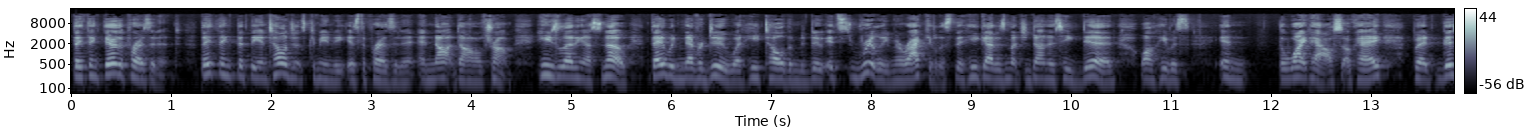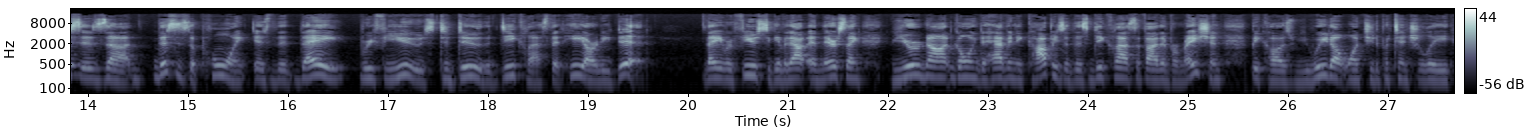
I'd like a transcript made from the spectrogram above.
They think they're the president. They think that the intelligence community is the president and not Donald Trump. He's letting us know they would never do what he told them to do. It's really miraculous that he got as much done as he did while he was in the White House, okay? But this is uh, this is the point: is that they refuse to do the declass that he already did. They refuse to give it out, and they're saying you're not going to have any copies of this declassified information because we don't want you to potentially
